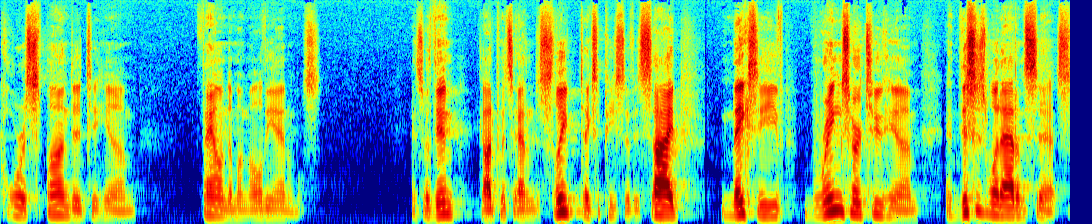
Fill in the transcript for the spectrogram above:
corresponded to him found among all the animals. And so then God puts Adam to sleep, takes a piece of his side, makes Eve, brings her to him, and this is what Adam says.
